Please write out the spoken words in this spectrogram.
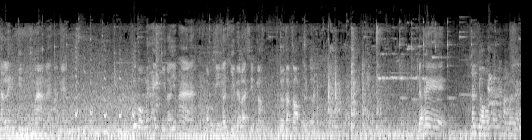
คันเร่งกินมากเลยอันเนี้ยคือผมไม่ให้ขี่ร้อยยี่ห้านะ ปกติก็ขี่แต่ร้อยสิบเนาะ ดูตะกร้ออีกเลยเดี๋ยวให้ช่างโยมเปิดให้ฟังแล้วกัน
